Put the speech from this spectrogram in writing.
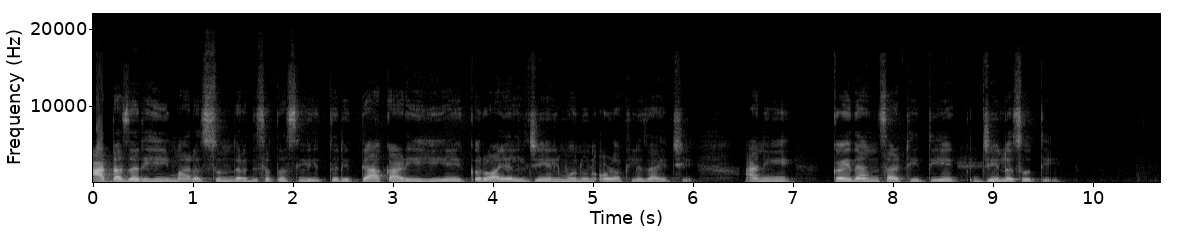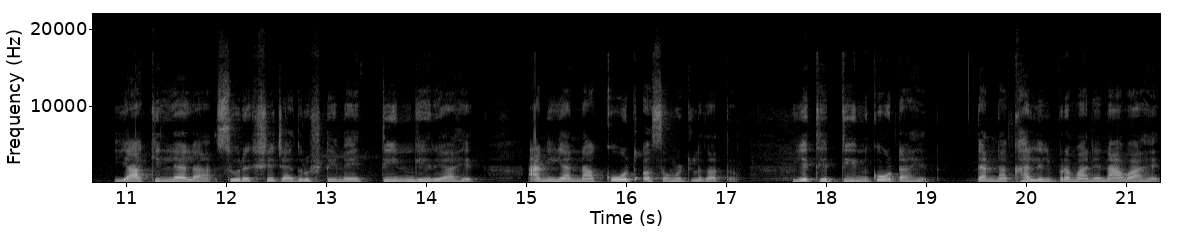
आता जरी ही इमारत सुंदर दिसत असली तरी त्या काळी ही एक रॉयल जेल म्हणून ओळखली जायची आणि कैद्यांसाठी ती एक जेलच होती. या किल्ल्याला सुरक्षेच्या दृष्टीने तीन घेरे आहेत आणि यांना कोट असं म्हटलं जातं. येथे तीन कोट आहेत. त्यांना खालीलप्रमाणे नावं आहेत.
